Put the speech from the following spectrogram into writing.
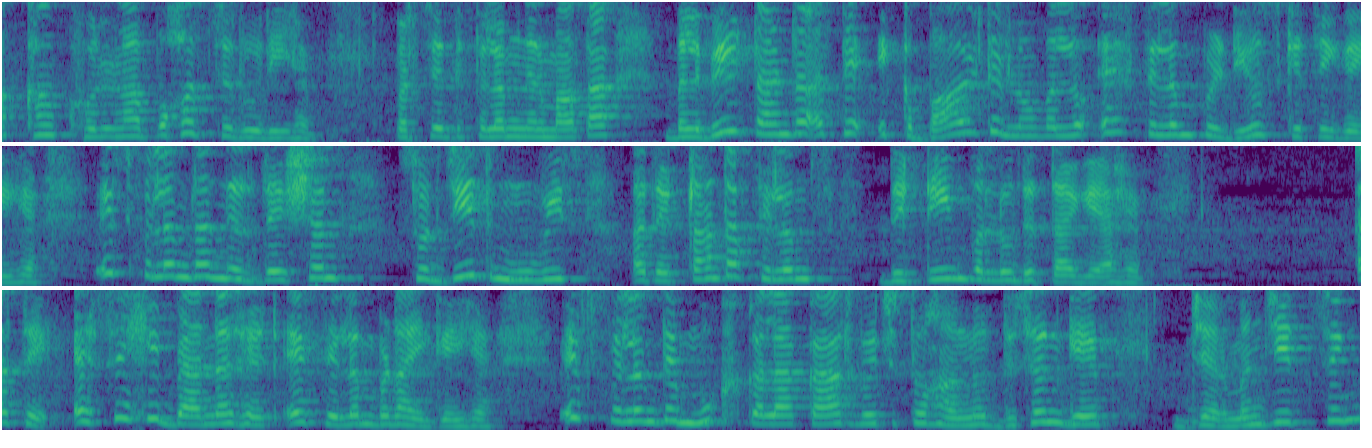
ਅੱਖਾਂ ਖੋਲ੍ਹਣਾ ਬਹੁਤ ਜ਼ਰੂਰੀ ਹੈ। ਪ੍ਰਸਿੱਧ ਫਿਲਮ ਨਿਰਮਾਤਾ ਬਲਬੀਰ ਟਾਂਡਾ ਅਤੇ ਇਕਬਾਲ ਢਿੱਲੋਂ ਵੱਲੋਂ ਇਹ ਫਿਲਮ ਪ੍ਰੋਡਿਊਸ ਕੀਤੀ ਗਈ ਹੈ। ਇਸ ਫਿਲਮ ਦਾ ਨਿਰਦੇਸ਼ਨ ਸੁਰਜੀਤ ਮੂਵੀਜ਼ ਅਤੇ ਟਾਂਡਾ ਫਿਲਮਸ ਦੀ ਟੀਮ ਵੱਲੋਂ ਦਿੱਤਾ ਗਿਆ ਹੈ ਅਤੇ ਐਸੇ ਹੀ ਬੈਨਰ ਹੇਠ ਇਹ ਫਿਲਮ ਬਣਾਈ ਗਈ ਹੈ। ਇਸ ਫਿਲਮ ਦੇ ਮੁੱਖ ਕਲਾਕਾਰ ਵਿੱਚ ਤੁਹਾਨੂੰ ਦਿਸਣਗੇ ਜਰਮਨਜੀਤ ਸਿੰਘ,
